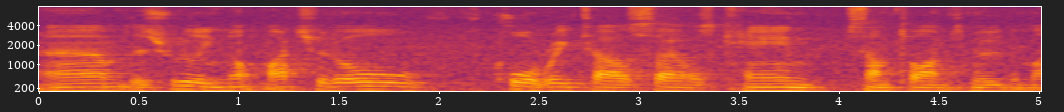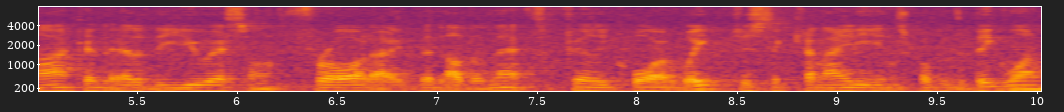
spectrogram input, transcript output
Um, there's really not much at all core retail sales can sometimes move the market out of the US on Friday, but other than that, it's a fairly quiet week. Just the Canadian's probably the big one.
